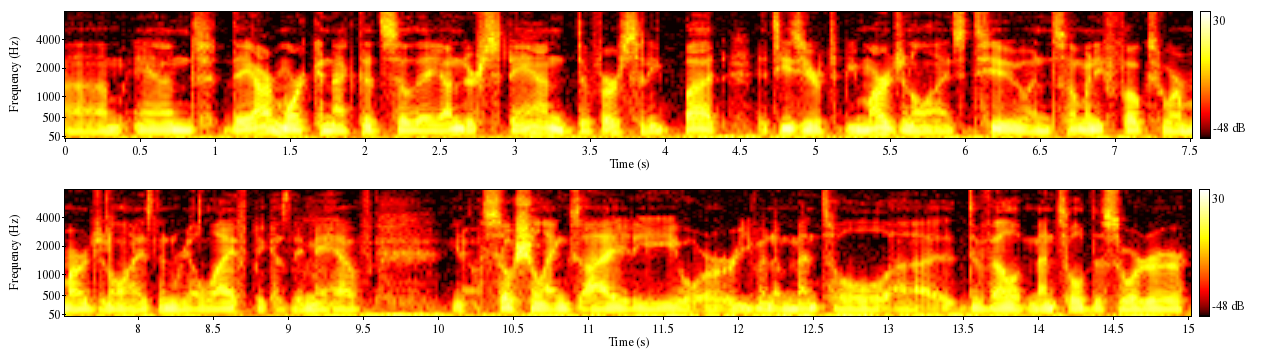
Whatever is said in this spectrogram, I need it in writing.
Um, and they are more connected, so they understand diversity, but it's easier to be marginalized too. And so many folks who are marginalized in real life because they may have you know, social anxiety or even a mental uh, developmental disorder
